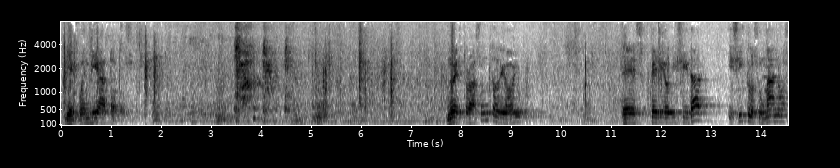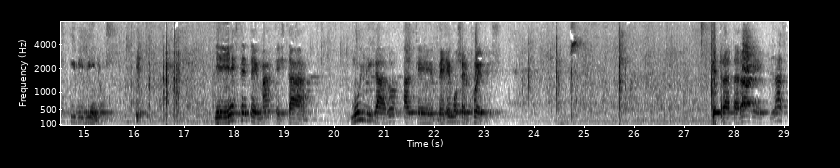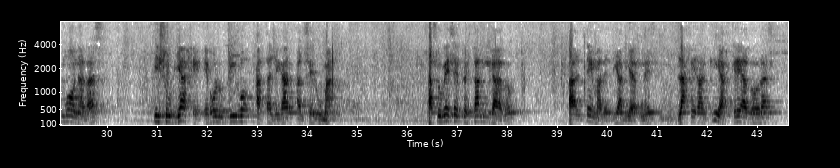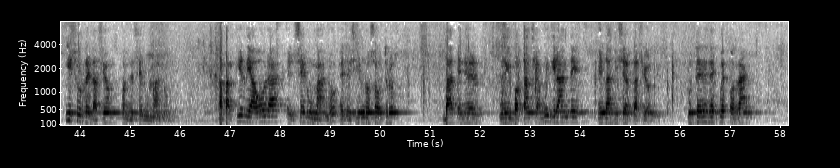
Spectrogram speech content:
Bien, buen día a todos. Nuestro asunto de hoy es periodicidad y ciclos humanos y divinos. Y este tema está muy ligado al que veremos el jueves, que tratará de las mónadas y su viaje evolutivo hasta llegar al ser humano. A su vez esto está ligado al tema del día viernes, las jerarquías creadoras y su relación con el ser humano. A partir de ahora, el ser humano, es decir, nosotros, va a tener una importancia muy grande en las disertaciones. Ustedes después podrán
